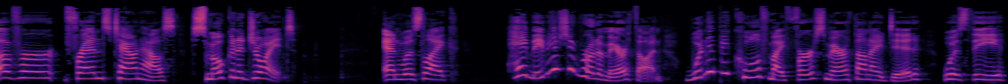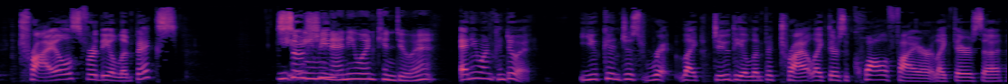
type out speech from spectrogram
of her friend's townhouse smoking a joint and was like, hey, maybe I should run a marathon. Wouldn't it be cool if my first marathon I did was the trials for the Olympics? you, so you she- mean anyone can do it anyone can do it. You can just ri like do the Olympic trial. Like there's a qualifier. Like there's a.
